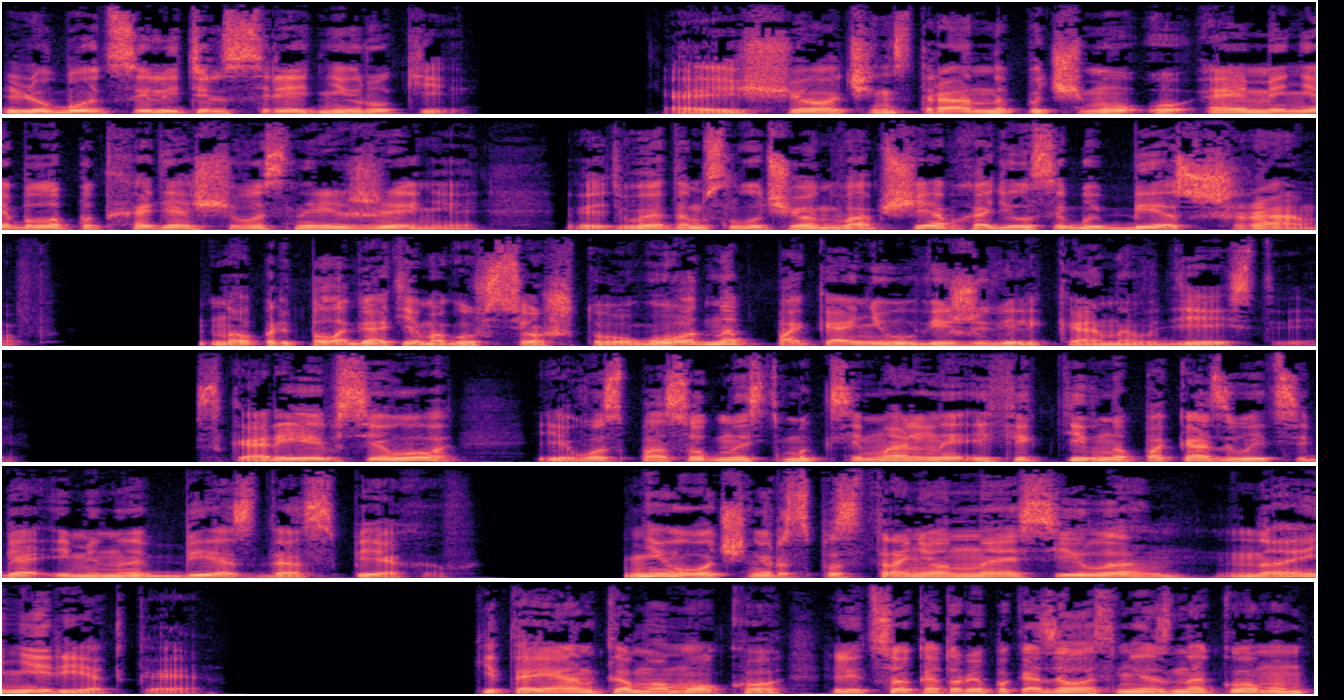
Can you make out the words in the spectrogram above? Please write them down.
любой целитель средней руки. А еще очень странно, почему у Эми не было подходящего снаряжения, ведь в этом случае он вообще обходился бы без шрамов. Но предполагать я могу все, что угодно, пока не увижу великана в действии. Скорее всего, его способность максимально эффективно показывает себя именно без доспехов. Не очень распространенная сила, но и не редкая. Китаянка Момоко, лицо которой показалось мне знакомым,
